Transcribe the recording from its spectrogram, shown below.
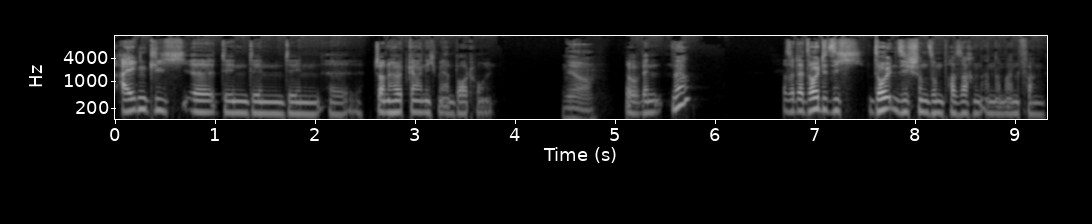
eigentlich äh, den, den, den äh, John Hurt gar nicht mehr an Bord holen. ja. So, wenn, ne? Also da deutet sich, deuten sich schon so ein paar Sachen an am Anfang.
